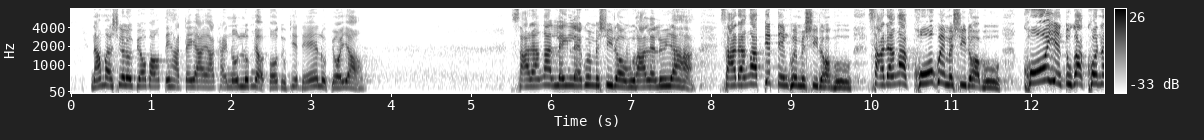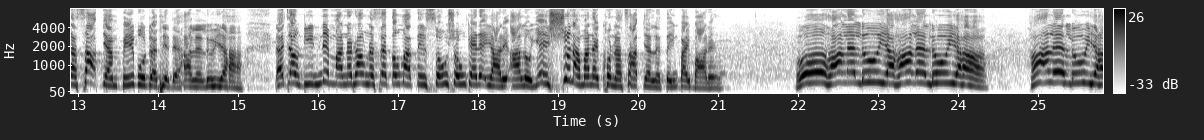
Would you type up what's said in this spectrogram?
။နောက်မှရှေ့လို့ပြောပါအောင်သင်ဟာတရားရာခိုင်နှုန်းလွတ်မြောက်တော်သူဖြစ်တယ်လို့ပြောရအောင်။ စာတန်ကလိန်လည်ခွင့်မရှိတော့ဘူးဟာလေလုယာစာတန်ကပြစ်တင်ခွင့်မရှိတော့ဘူးစာတန်ကခိုးခွင့်မရှိတော့ဘူးခိုးရင်သူကခုနစပြန်ပေးဖို့အတွက်ဖြစ်တယ်ဟာလေလုယာဒါကြောင့်ဒီနှစ်မှာ2023မှာသင်ဆုံးရှုံးခဲ့တဲ့အရာတွေအားလုံးယေရှုနာမနဲ့ခုနစပြန်လဲသိမ့်ပိုက်ပါတယ်ဟိုးဟာလေလုယာဟာလေလုယာဟာလေလုယာ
